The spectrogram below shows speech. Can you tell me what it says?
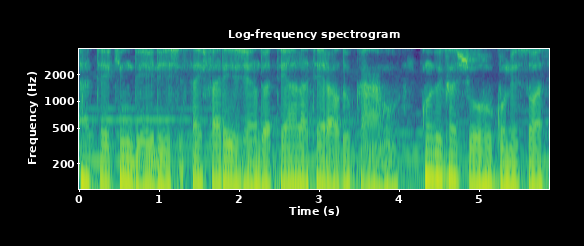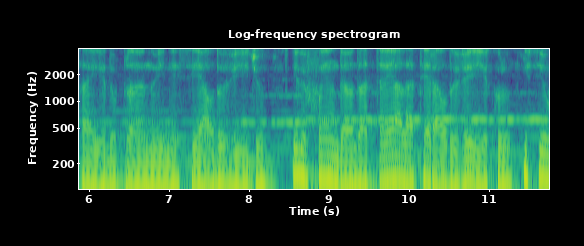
até que um deles sai farejando até a lateral do carro. Quando o cachorro começou a sair do plano inicial do vídeo, ele foi andando até a lateral do veículo e seu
